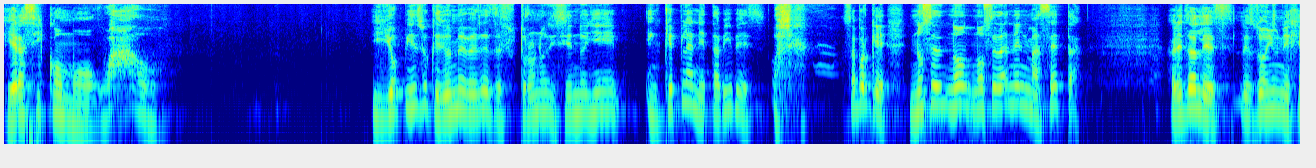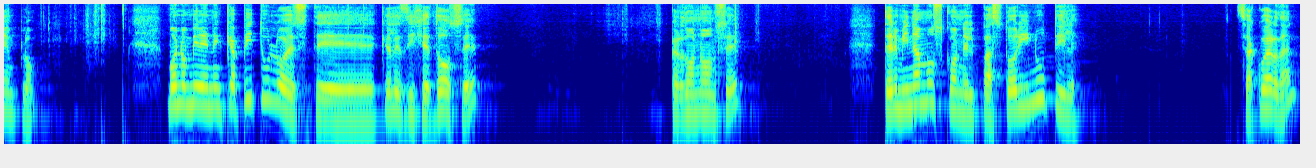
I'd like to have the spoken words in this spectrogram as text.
Y era así como, wow. Y yo pienso que Dios me ve desde su trono diciendo, oye, ¿en qué planeta vives? O sea, porque no se, no, no se dan en maceta. Ahorita les, les doy un ejemplo. Bueno, miren, en capítulo, este, ¿qué les dije? 12, perdón, 11, terminamos con el pastor inútil. ¿Se acuerdan?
